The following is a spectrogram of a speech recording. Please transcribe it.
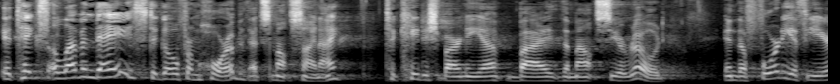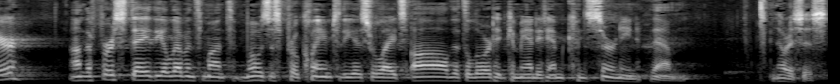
It takes 11 days to go from Horeb, that's Mount Sinai, to Kadesh Barnea by the Mount Seir Road. In the 40th year, on the first day, of the 11th month, Moses proclaimed to the Israelites all that the Lord had commanded him concerning them. Notice this.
